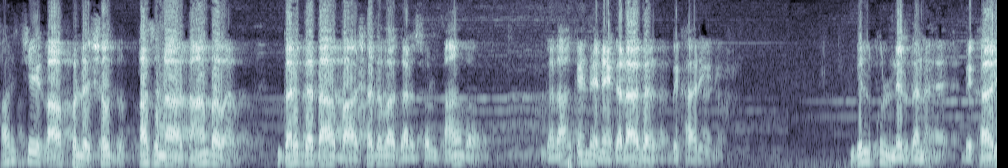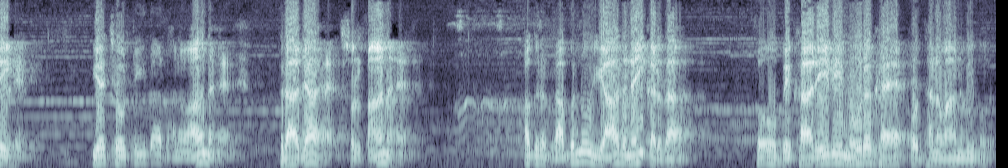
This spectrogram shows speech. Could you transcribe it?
ਹਰ ਚੇ ਗਾਫਲ ਸ਼ੁੱਧ ਅਜ਼ਨਾ ਦਾਂ ਬਵਰ ਗਰ ਗਦਾ ਬਾਸ਼ਦ ਵਾ ਗਰ ਸੁਲਤਾਨ ਬਵਰ ਗਦਾ ਕਹਿੰਦੇ ਨੇ ਗਦਾਗਰ ਭਿਖਾਰੀ ਨੂੰ ਬਿਲਕੁਲ ਨਿਰਧਨ ਹੈ ਭਿਖਾਰੀ ਹੈ ਇਹ ਛੋਟੀ ਦਾ ਧਨਵਾਨ ਹੈ ਰਾਜਾ ਹੈ ਸੁਲਤਾਨ ਹੈ ਅਗਰ ਰੱਬ ਨੂੰ ਯਾਦ ਨਹੀਂ ਕਰਦਾ ਤਾਂ ਉਹ ਭਿਖਾਰੀ ਵੀ ਮੂਰਖ ਹੈ ਉਹ ਧਨਵਾਨ ਵੀ ਮੂਰਖ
